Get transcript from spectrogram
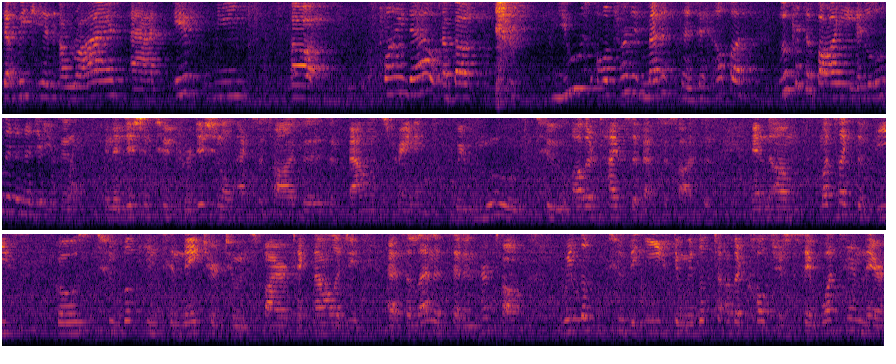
that we can arrive at if we uh, find out about, use alternative medicine to help us look at the body in a little bit in a different way. In addition to traditional exercises and balance training, we've moved to other types of exercises. And um, much like the Wyss goes to look into nature to inspire technology, as Elena said in her talk, we look to the East and we look to other cultures to say what's in there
